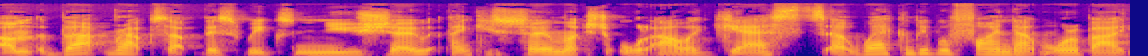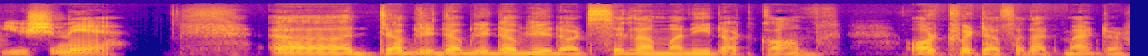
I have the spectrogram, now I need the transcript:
Um, that wraps up this week's news show. Thank you so much to all our guests. Uh, where can people find out more about you, Shamir? Uh, www.silamoney.com or Twitter for that matter.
